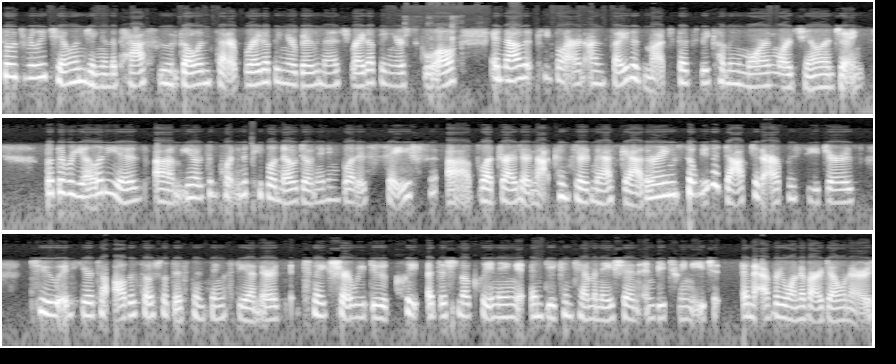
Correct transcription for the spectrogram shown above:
So it's really challenging. In the past, we would go and set up right up in your business, right up in your school. And now that people aren't on site as much, that's becoming more and more challenging. But the reality is, um, you know, it's important that people know donating blood is safe. Uh, blood drives are not considered mass gatherings. So we've adopted our procedures to adhere to all the social distancing standards to make sure we do cle- additional cleaning and decontamination in between each and every one of our donors.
